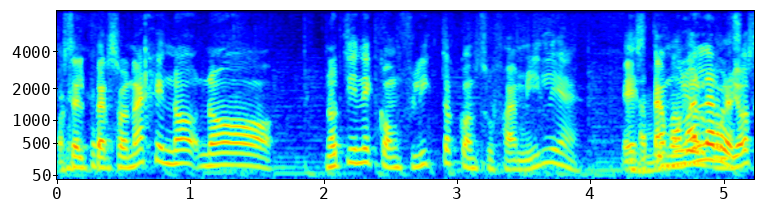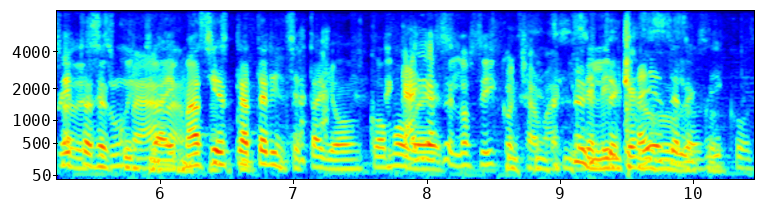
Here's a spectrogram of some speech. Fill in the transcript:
O sea, el personaje no, no, no tiene conflicto con su familia. A Está tu muy mamá la respetas, ser una escuincla, y más si es Catherine Zeta Jones, Te ¿cómo callas ves? el hocico, chaval. Se Te calles hocicos,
